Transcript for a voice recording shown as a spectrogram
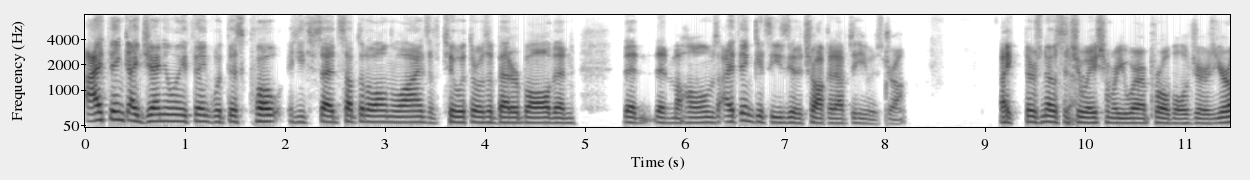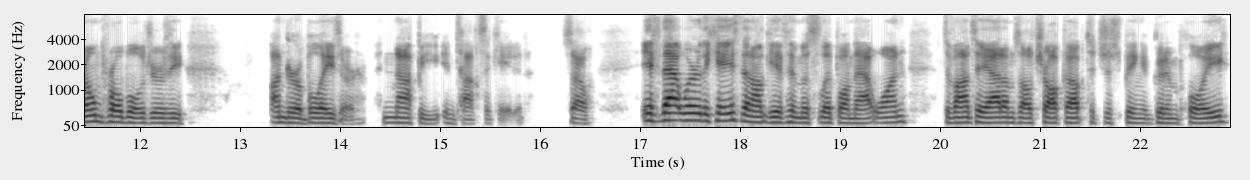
I think, I genuinely think with this quote, he said something along the lines of Tua throws a better ball than than than Mahomes. I think it's easy to chalk it up to he was drunk. Like, there's no situation where you wear a Pro Bowl jersey, your own Pro Bowl jersey, under a blazer and not be intoxicated. So, if that were the case, then I'll give him a slip on that one. Davante Adams, I'll chalk up to just being a good employee.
